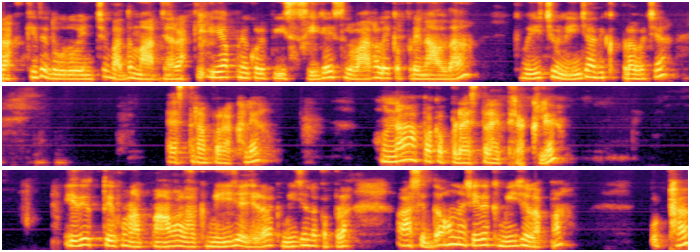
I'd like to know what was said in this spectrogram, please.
ਰੱਖ ਕੇ ਤੇ 2-2 ਇੰਚ ਵੱਧ ਮਾਰਜਨ ਰੱਖ ਕੇ। ਇਹ ਆਪਣੇ ਕੋਲ ਪੀਸ ਸੀਗਾ ਇਹ ਸਲਵਾਰ ਵਾਲੇ ਕੱਪੜੇ ਨਾਲ ਦਾ ਕਮੀਜ਼ ਚੋਂ ਨਹੀਂ ਜ਼ਿਆਦਾ ਕੱਪੜਾ ਬਚਿਆ। ਇਸ ਤਰ੍ਹਾਂ ਆਪਾਂ ਰੱਖ ਲਿਆ। ਹੁਣ ਨਾ ਆਪਾਂ ਕੱਪੜਾ ਇਸ ਤਰ੍ਹਾਂ ਇੱਥੇ ਰੱਖ ਲਿਆ। ਇਹਦੇ ਉੱਤੇ ਹੁਣ ਆਪਾਂ ਵਾਲਾ ਕਮੀਜ਼ ਹੈ ਜਿਹੜਾ, ਕਮੀਜ਼ ਵਾਲਾ ਕੱਪੜਾ। ਆ ਸਿੱਧਾ ਹੋਣਾ ਚਾਹੀਦਾ ਕਮੀਜ਼ ਵਾਲਾ ਆਪਾਂ। ਪੁੱਠਾ।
